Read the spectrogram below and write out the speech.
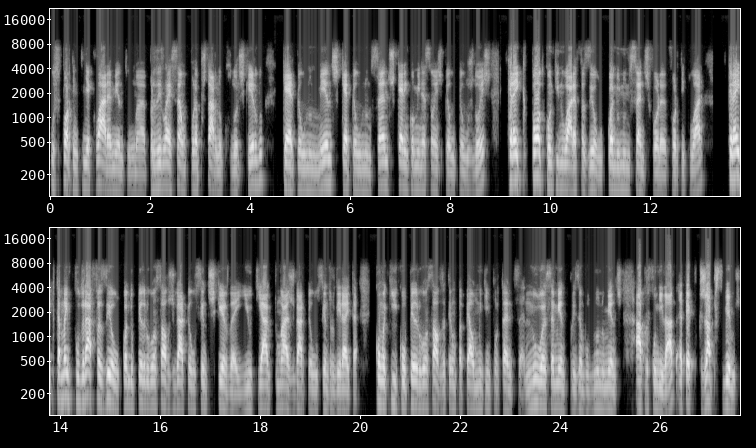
O Sporting tinha claramente uma predileção por apostar no corredor esquerdo, quer pelo Nuno Mendes, quer pelo Nuno Santos, quer em combinações pelo, pelos dois. Creio que pode continuar a fazê-lo quando o Nuno Santos for, for titular, Creio que também poderá fazê-lo quando o Pedro Gonçalves jogar pelo centro-esquerda e o Tiago Tomás jogar pelo centro-direita, com aqui com o Pedro Gonçalves a ter um papel muito importante no lançamento, por exemplo, de Nuno Mendes à profundidade, até porque já percebemos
